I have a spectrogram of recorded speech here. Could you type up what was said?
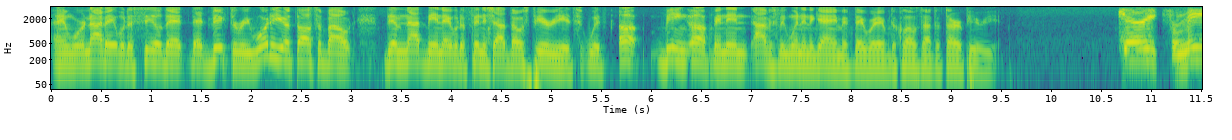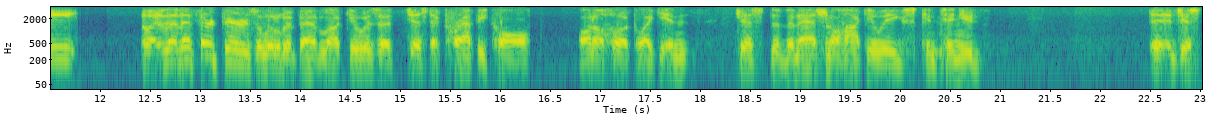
and were not able to seal that, that victory. What are your thoughts about them not being able to finish out those periods with up being up and then obviously winning the game if they were able to close out the third period? Kerry, for me, uh, the, the third period is a little bit bad luck. It was a just a crappy call on a hook. Like in just the, the National Hockey League's continued uh, just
